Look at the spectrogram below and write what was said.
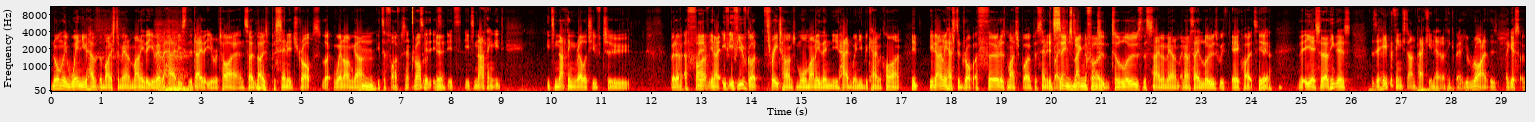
normally when you have the most amount of money that you've ever had is the day that you retire, and so those percentage drops. Like when I'm going, it's a five percent drop. So, It, it's, yeah. it's it's nothing. It, it's nothing relative to. But a, a five, Yeah. you know, if, if you've got three times more money than you had when you became a client, It it only has to drop a third as much by a percentage. It seems to- magnified. to, to lose the same amount of, and I say lose with air quotes here. The- Yeah. So I think there's there's a heap of things to unpack here now that I think about it. You're right. There's, I guess I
